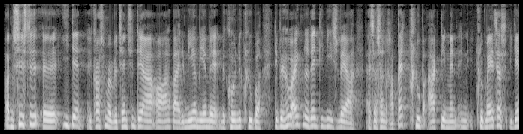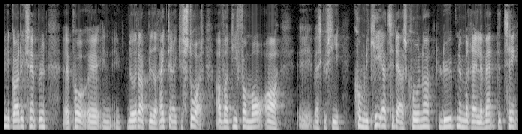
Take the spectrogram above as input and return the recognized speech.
Og den sidste øh, i den øh, customer retention, det er at arbejde mere og mere med, med kundeklubber. Det behøver ikke nødvendigvis være altså sådan rabatklub men en Klub Matas, igen et godt eksempel øh, på øh, en, noget, der er blevet rigtig, rigtig stort, og hvor de formår at, øh, hvad skal vi sige, kommunikere til deres kunder løbende med relevante ting.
